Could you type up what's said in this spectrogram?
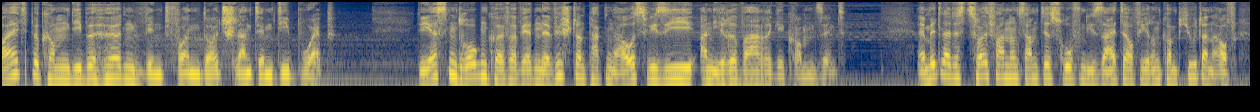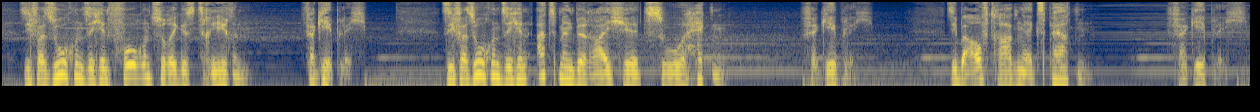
Bald bekommen die Behörden Wind von Deutschland im Deep Web. Die ersten Drogenkäufer werden erwischt und packen aus, wie sie an ihre Ware gekommen sind. Ermittler des Zollfahndungsamtes rufen die Seite auf ihren Computern auf. Sie versuchen, sich in Foren zu registrieren. Vergeblich. Sie versuchen, sich in Admin-Bereiche zu hacken. Vergeblich. Sie beauftragen Experten. Vergeblich.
